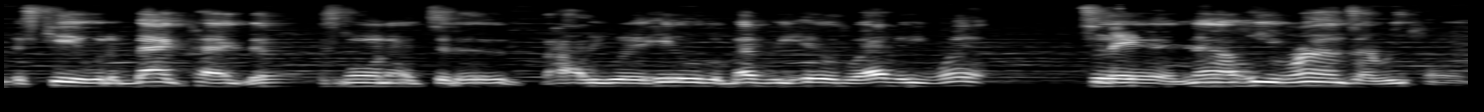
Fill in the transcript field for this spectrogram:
this kid with a backpack that's going up to the hollywood hills or beverly hills wherever he went to Amazing. now he runs everything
